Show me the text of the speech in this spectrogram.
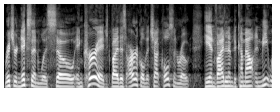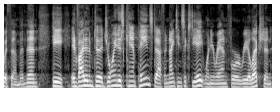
Richard Nixon was so encouraged by this article that Chuck Colson wrote, he invited him to come out and meet with him. And then he invited him to join his campaign staff in 1968 when he ran for reelection.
